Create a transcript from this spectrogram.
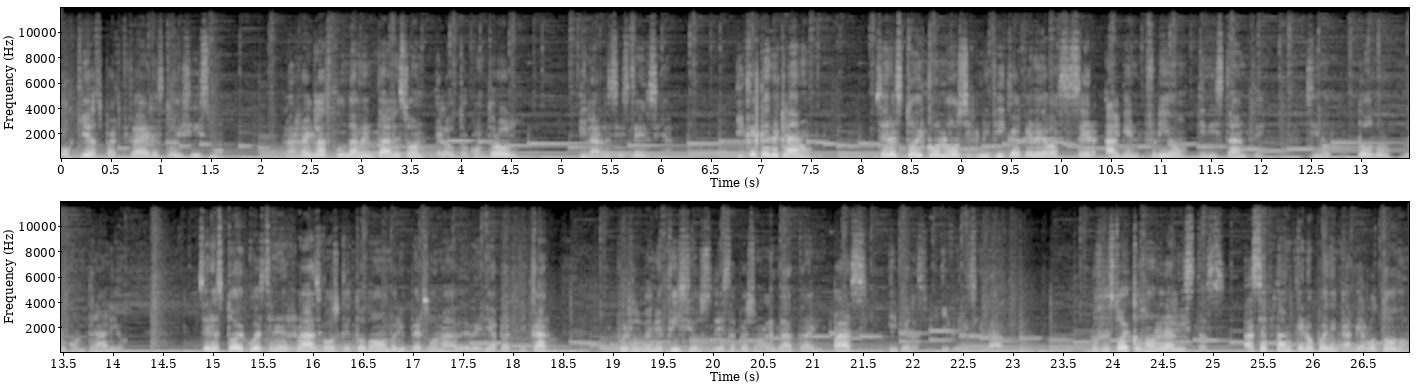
o quieras practicar el estoicismo. Las reglas fundamentales son el autocontrol y la resistencia. Y que quede claro, ser estoico no significa que debas ser alguien frío y distante, sino todo lo contrario. Ser estoico es tener rasgos que todo hombre y persona debería practicar, pues los beneficios de esta personalidad traen paz y felicidad. Los estoicos son realistas, aceptan que no pueden cambiarlo todo.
